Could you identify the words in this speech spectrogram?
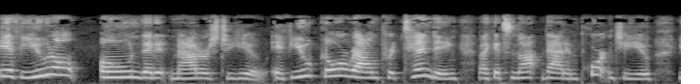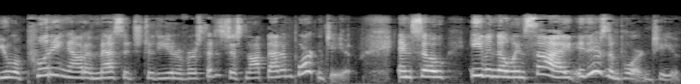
if you don't own that it matters to you, if you go around pretending like it's not that important to you, you are putting out a message to the universe that it's just not that important to you. And so, even though inside it is important to you,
